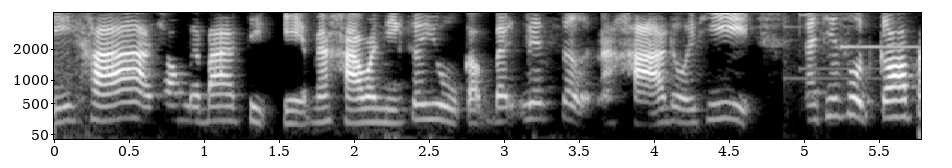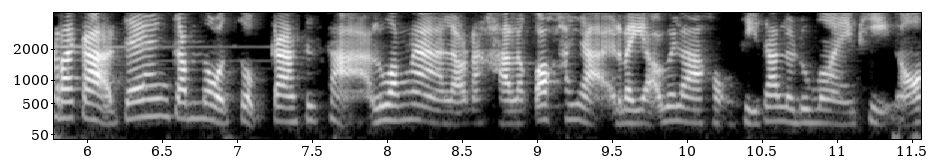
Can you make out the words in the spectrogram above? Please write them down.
ดีค่ะ ช่องแม่บ้านติดเกมนะคะ วันนี้ก็อยู่กับแบ็กเดเซอร์นะคะ โดยที่ในที่สุดก็ประกาศแจ้งกำหนดจบการศึกษาล่วงหน้าแล้วนะคะ แล้วก็ขยายระยะเวลาของซีซั่นฤดูใหม่ผีเนาะ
